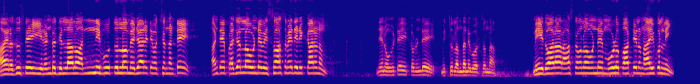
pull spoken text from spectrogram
ఆయన చూస్తే ఈ రెండు జిల్లాలో అన్ని బూతుల్లో మెజారిటీ వచ్చిందంటే అంటే ప్రజల్లో ఉండే విశ్వాసమే దీనికి కారణం. నేను ఒకటే ఇక్కడుండే మిత్రులందరినీ కోరుతున్నా. మీ ద్వారా రాష్ట్రంలో ఉండే మూడు పార్టీల నాయకుల్ని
